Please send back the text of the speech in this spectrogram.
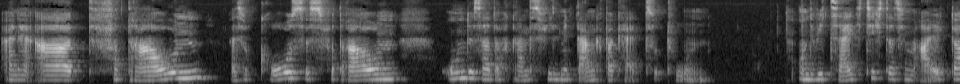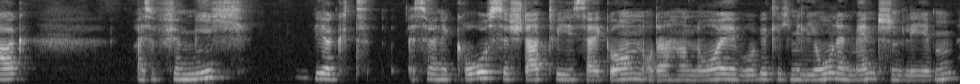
eine Art Vertrauen, also großes Vertrauen und es hat auch ganz viel mit Dankbarkeit zu tun. Und wie zeigt sich das im Alltag? Also für mich wirkt so eine große Stadt wie Saigon oder Hanoi, wo wirklich Millionen Menschen leben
